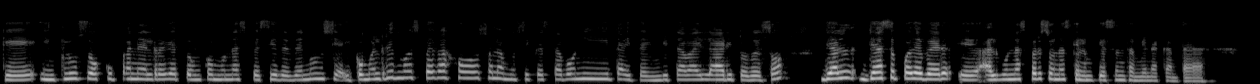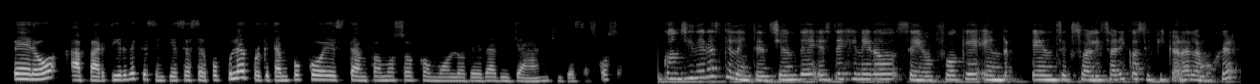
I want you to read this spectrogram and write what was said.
que incluso ocupan el reggaetón como una especie de denuncia. Y como el ritmo es pegajoso, la música está bonita y te invita a bailar y todo eso, ya, ya se puede ver eh, algunas personas que lo empiezan también a cantar pero a partir de que se empiece a ser popular, porque tampoco es tan famoso como lo de Daddy Yankee y esas cosas. ¿Consideras que la intención de este género se enfoque en, en sexualizar y cosificar a la mujer?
